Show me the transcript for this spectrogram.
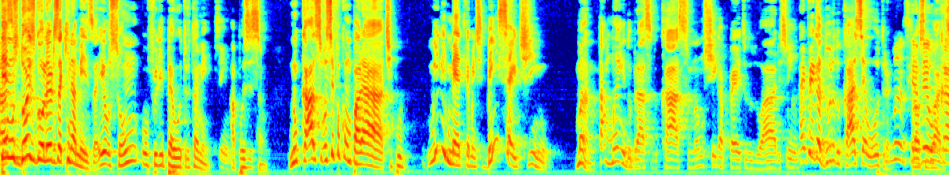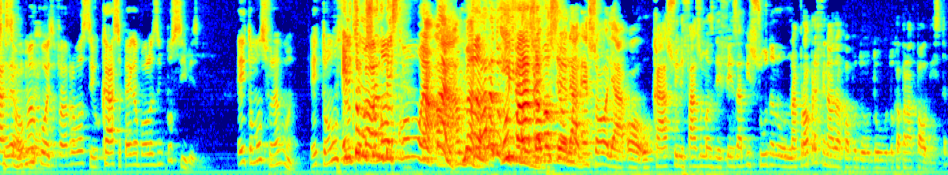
temos dois goleiros aqui na mesa. Eu sou um, o Felipe é outro também. Sim. A posição. No caso, se você for comparar, tipo, milimetricamente, bem certinho, mano, tamanho do braço do Cássio não chega perto do. Sim. A envergadura do Cássio é outra. Mano, você quer próximo ver do o. Cássio? Ele é muito uma coisa, vou falar pra você. O Cássio pega bolas impossíveis. Ele toma uns frangos, mano. Ele toma uns Ele toma uns fala, mano, bem- como é? Não, ah, me fala do- e falar fala pra você, olhar, mano. é só olhar, ó, o Cássio ele faz umas defesas absurdas no- na própria final da Copa do, do, do Campeonato Paulista.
